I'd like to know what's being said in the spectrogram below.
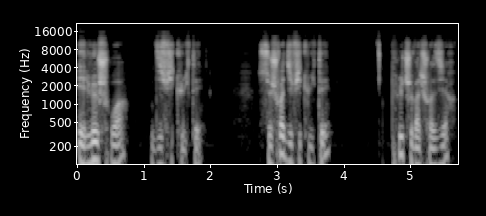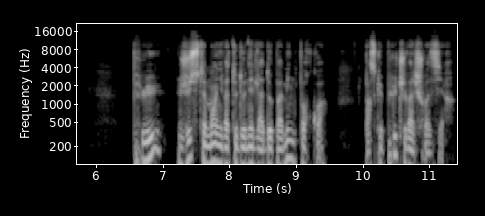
et le choix difficulté. Ce choix difficulté, plus tu vas le choisir, plus justement il va te donner de la dopamine. Pourquoi? Parce que plus tu vas le choisir,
